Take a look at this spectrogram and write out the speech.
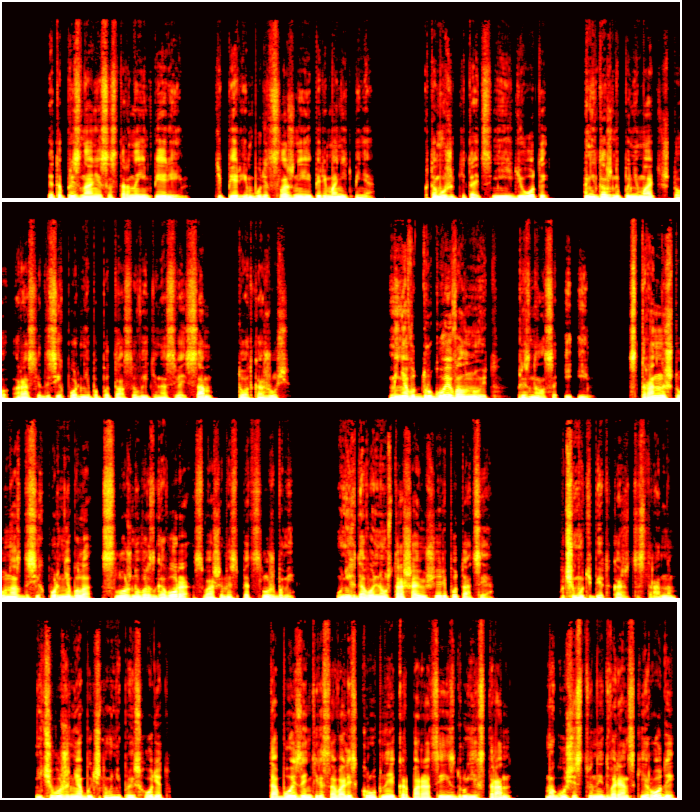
Это признание со стороны империи. Теперь им будет сложнее переманить меня. К тому же китайцы не идиоты. Они должны понимать, что раз я до сих пор не попытался выйти на связь сам, то откажусь. «Меня вот другое волнует», — признался ИИ. «Странно, что у нас до сих пор не было сложного разговора с вашими спецслужбами. У них довольно устрашающая репутация. Почему тебе это кажется странным? Ничего же необычного не происходит. Тобой заинтересовались крупные корпорации из других стран, могущественные дворянские роды.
